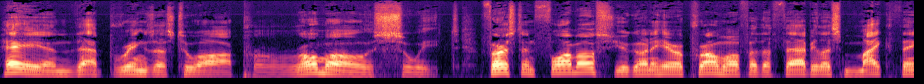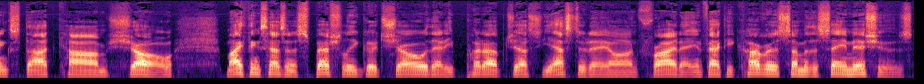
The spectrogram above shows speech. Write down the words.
Hey, and that brings us to our promo suite. First and foremost, you're going to hear a promo for the fabulous MikeThinks.com show. Mike Thinks has an especially good show that he put up just yesterday on Friday. In fact, he covers some of the same issues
